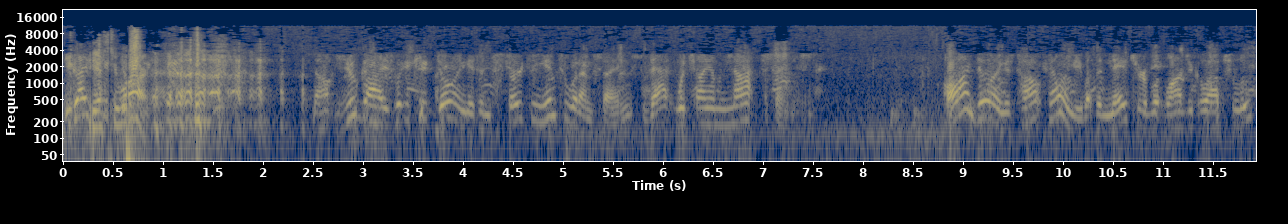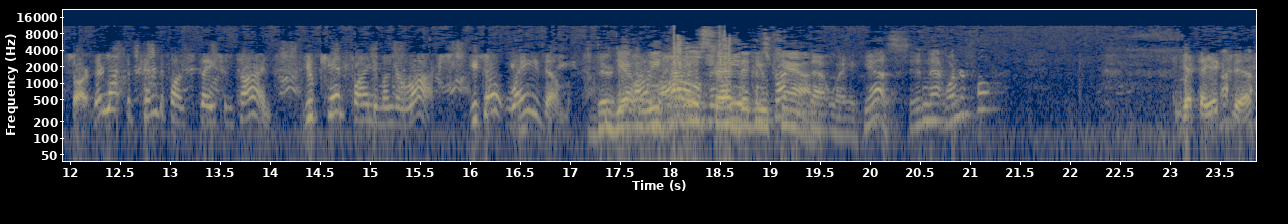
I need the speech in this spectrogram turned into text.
You guys Yes, you doing are. Now, you guys, what you keep doing is inserting into what I'm saying that which I am not saying. All I'm doing is tell telling you about the nature of what logical absolutes are. They're not dependent upon space and time. You can't find them under rocks. You don't weigh them. There Yeah, we haven't said that you constructed can. that way. Yes, isn't that wonderful? Yet they exist.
